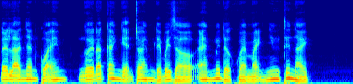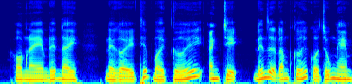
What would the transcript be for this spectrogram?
Đây là nhân của em, người đã cai nghiện cho em để bây giờ em mới được khỏe mạnh như thế này. Hôm nay em đến đây để gửi thiếp mời cưới anh chị đến dự đám cưới của chúng em.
